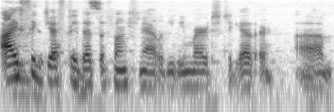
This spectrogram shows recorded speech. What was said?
I do the suggested that the functionality be merged together. Um,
